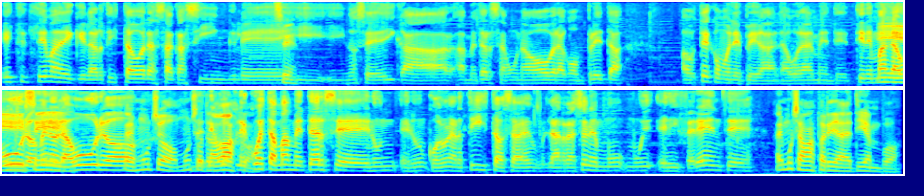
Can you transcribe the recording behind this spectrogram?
Este tema de que el artista ahora saca single Sí. y, y no se dedica a, a meterse a una obra completa, ¿a usted cómo le pega laboralmente? ¿Tiene más laburo, sí, menos laburo? Es mucho, mucho le, trabajo. Le cuesta más meterse en un, en un- con un artista, o sea, la relación es, muy, muy- es diferente. Hay mucha más pérdida de tiempo.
